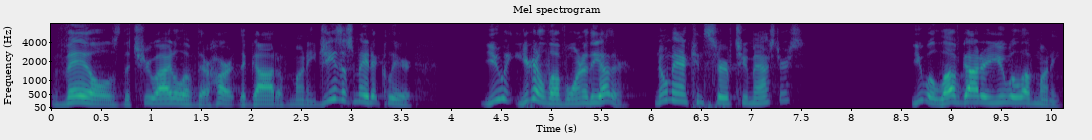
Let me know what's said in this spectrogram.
veils the true idol of their heart, the God of money. Jesus made it clear you, you're going to love one or the other. No man can serve two masters. You will love God or you will love money.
